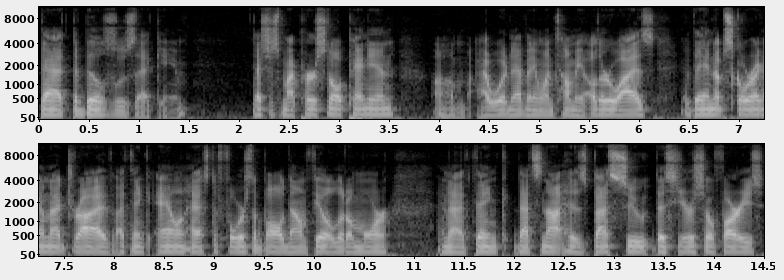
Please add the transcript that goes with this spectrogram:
that the Bills lose that game. That's just my personal opinion. Um, I wouldn't have anyone tell me otherwise. If they end up scoring on that drive, I think Allen has to force the ball downfield a little more. And I think that's not his best suit this year so far. He's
